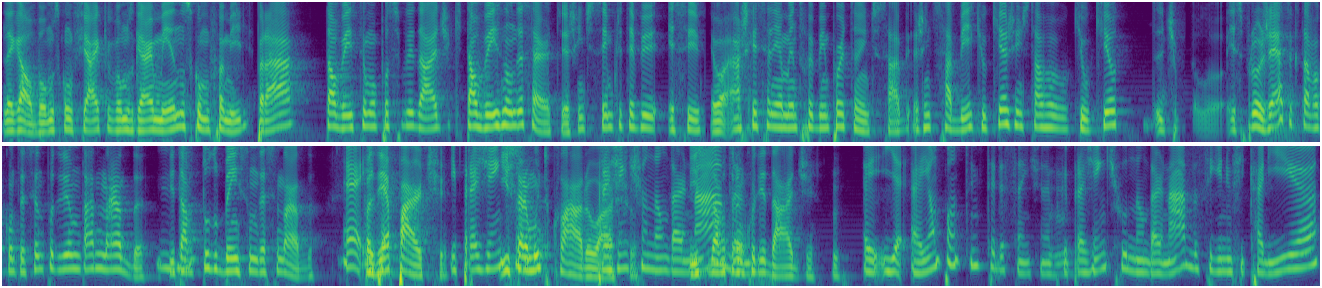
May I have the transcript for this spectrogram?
legal, vamos confiar que vamos ganhar menos como família pra talvez ter uma possibilidade que talvez não dê certo. E a gente sempre teve esse. Eu acho que esse alinhamento foi bem importante, sabe? A gente saber que o que a gente tava. que o que eu. Tipo, esse projeto que estava acontecendo poderia não dar nada. Uhum. E tava tudo bem se não desse nada. É, Fazia e pra, parte. E pra gente. Isso era muito claro, eu pra acho. Pra gente o não dar nada. Isso dava tranquilidade. É, e aí é um ponto interessante, né? Uhum. Porque pra gente o não dar nada significaria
